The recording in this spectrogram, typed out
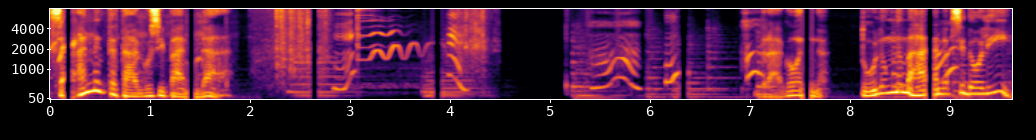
Saan nagtatago si Panda? Dragon, tulong na mahanap si Dolly.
